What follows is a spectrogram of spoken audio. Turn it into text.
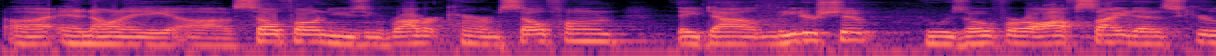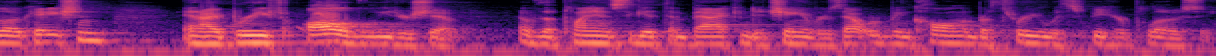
uh, and on a uh, cell phone using Robert Karam's cell phone, they dialed leadership, who was over off-site at a secure location, and I briefed all of leadership of the plans to get them back into chambers. That would have been call number three with Speaker Pelosi.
